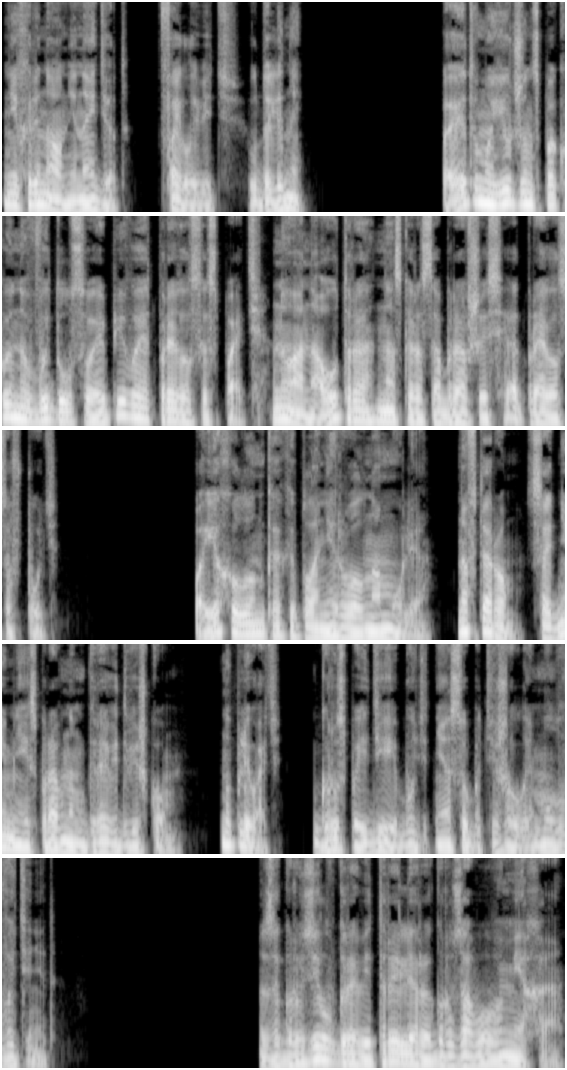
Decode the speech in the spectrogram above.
Ни хрена он не найдет. Файлы ведь удалены. Поэтому Юджин спокойно выдул свое пиво и отправился спать. Ну а на утро, наскоро собравшись, отправился в путь. Поехал он, как и планировал, на муле. На втором, с одним неисправным гравидвижком. Ну плевать. Груз, по идее, будет не особо тяжелый, мул вытянет. Загрузил в гравитрейлеры грузового меха.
